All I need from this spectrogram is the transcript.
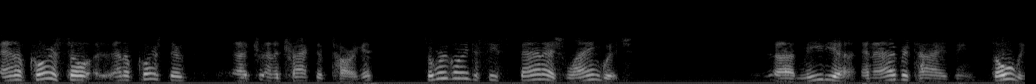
And of course, so and of course they're an attractive target. So we're going to see Spanish language uh, media and advertising solely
